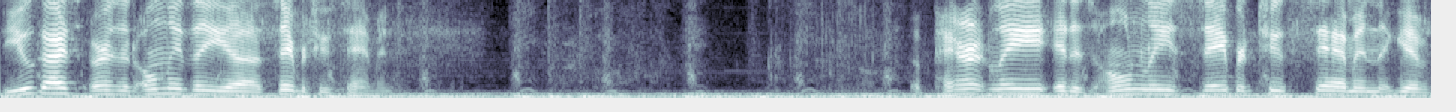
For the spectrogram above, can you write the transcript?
Do you guys, or is it only the uh, saber-toothed salmon? Apparently, it is only saber-toothed salmon that give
